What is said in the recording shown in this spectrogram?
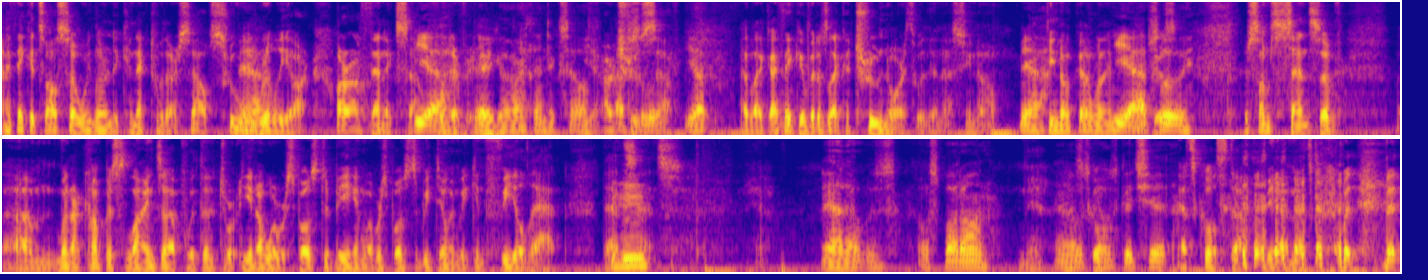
I think it's also we learn to connect with ourselves, who Yeah. we really are, our authentic self, yeah. whatever. There you go. Our authentic self. Yeah, our true self. Yep. I like. I think of it as like a true north within us. You know. Yeah. Do you know kind of what I mean? Yeah, Like, absolutely. there's some sense of um, when our compass lines up with the you know where we're supposed to be and what we're supposed to be doing, we can feel that that Mm-hmm. sense. Yeah. Yeah, that was that was spot on. Yeah, Yeah, that was cool. that was good shit. That's cool stuff. Yeah, and that's but that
